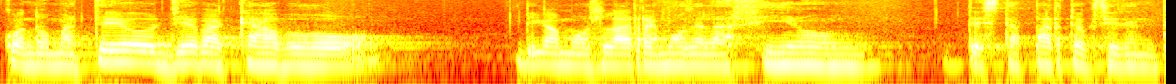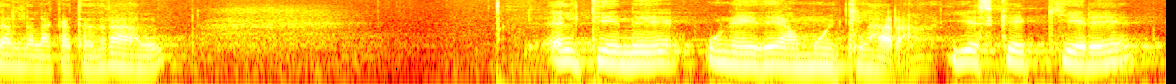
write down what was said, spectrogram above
cuando Mateo lleva a cabo, digamos, la remodelación de esta parte occidental de la catedral, él tiene una idea muy clara y es que quiere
